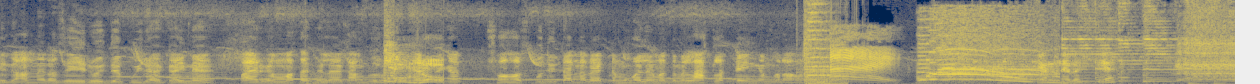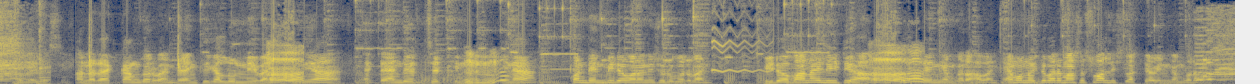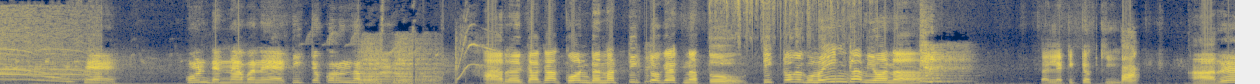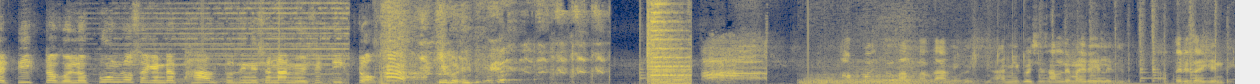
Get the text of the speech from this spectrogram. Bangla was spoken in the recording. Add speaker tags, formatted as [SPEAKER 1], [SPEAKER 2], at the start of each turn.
[SPEAKER 1] এই
[SPEAKER 2] যে আন্নারা যে এই রইদে পুইরা গাইমে পায়ের গাম মাথায় ফেলে কাম করো। থেকে সহজ পদ্ধতি আপনারা একটা মোবাইলের মাধ্যমে লাখ লাখ টাকা ইনকাম করা হয়।
[SPEAKER 1] কেমনে দেখতে?
[SPEAKER 2] আপনারা এক কাম করবেন ব্যাংক থেকে লোন নিবেন। নিয়া একটা অ্যান্ড্রয়েড সেট কিনবেন। কিনা কন্টেন্ট ভিডিও বানানো শুরু করবেন। ভিডিও বানাইলে ইতিহাস ইনকাম করা হবেন? এমন হইতে পারে মাসে চুয়াল্লিশ লাখ টাকা ইনকাম করা হবে
[SPEAKER 1] কন্টেন্ট না বানায় টিকটক করুন যাব না।
[SPEAKER 2] আরে কাকা কন্টেন্ট না? টিকটক এক না তো। টিকটকে কোনো ইনকামই হয় না।
[SPEAKER 1] তাহলে টিকটক কি?
[SPEAKER 2] আরে টিকটক হইল পনেরো সেকেন্ডের ফালতু জিনিসের নাম হয়েছে টিকটক। আমি কইছি। আমি কইছি জানলে মাইরে গেলে তাড়াতাড়ি যাই গেন্টি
